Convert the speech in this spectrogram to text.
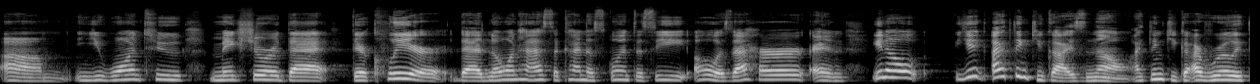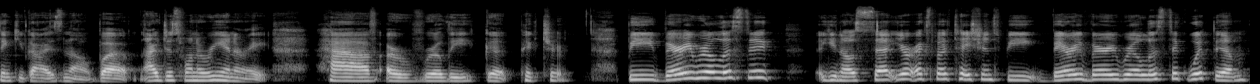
Um, you want to make sure that they're clear that no one has to kind of squint to see, oh, is that her? And, you know, you, I think you guys know. I think you, I really think you guys know, but I just want to reiterate, have a really good picture. Be very realistic. You know, set your expectations, be very, very realistic with them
